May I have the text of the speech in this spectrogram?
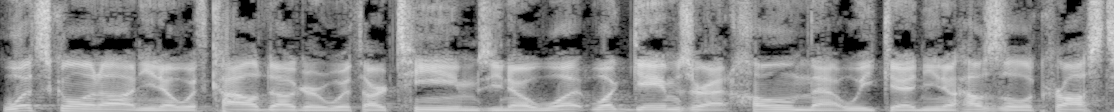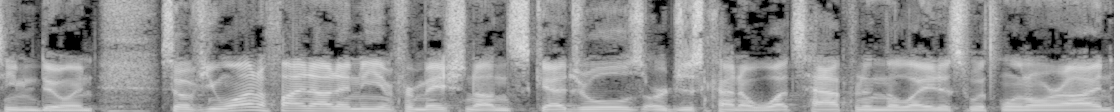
what's going on, you know, with Kyle Dugger, with our teams, you know, what, what games are at home that weekend, you know, how's the lacrosse team doing. So if you want to find out any information on schedules or just kind of what's happening the latest with Lenoir-Rhyne,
